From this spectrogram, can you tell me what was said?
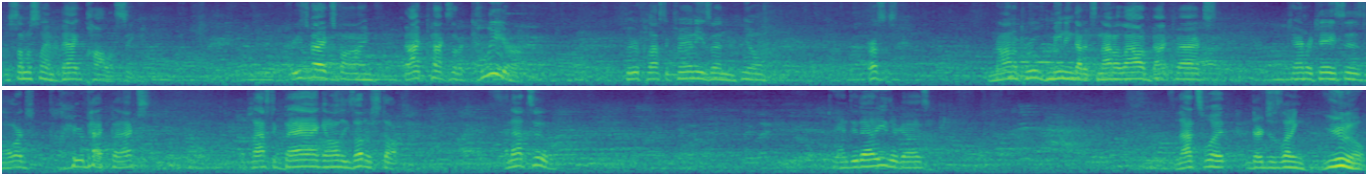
The SummerSlam bag policy. Freeze bag's fine. Backpacks that are clear, clear plastic fannies, and you know, versus non-approved, meaning that it's not allowed. Backpacks, camera cases, large clear backpacks, a plastic bag, and all these other stuff. And that too. Can't do that either, guys. So that's what they're just letting you know.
